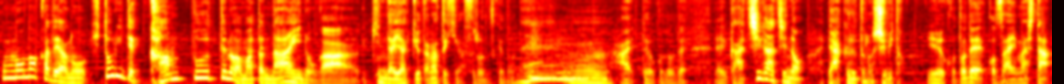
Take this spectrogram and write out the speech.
今その中であの一人で完封っていうのがまたないのが近代野球だなって気がするんですけどね。うんはいということでガチガチのヤクルトの守備ということでございました。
